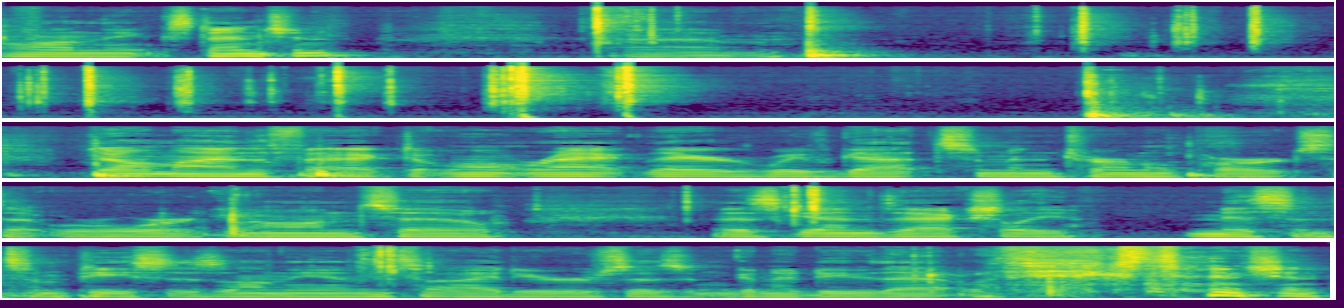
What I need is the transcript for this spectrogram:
on the extension. Um, Don't mind the fact it won't rack there. We've got some internal parts that we're working on, so this gun's actually missing some pieces on the inside. Yours isn't going to do that with the extension.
